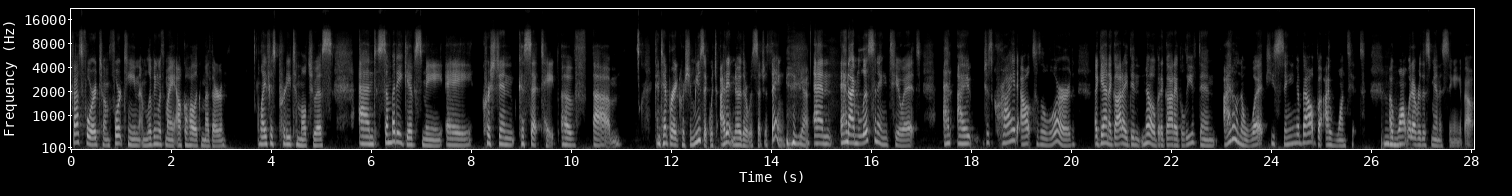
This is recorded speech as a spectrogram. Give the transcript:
Fast forward to I'm 14, I'm living with my alcoholic mother life is pretty tumultuous. And somebody gives me a Christian cassette tape of um, contemporary Christian music, which I didn't know there was such a thing. yeah. And and I'm listening to it and I just cried out to the Lord. Again, a God I didn't know, but a God I believed in. I don't know what he's singing about, but I want it. Mm-hmm. I want whatever this man is singing about.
